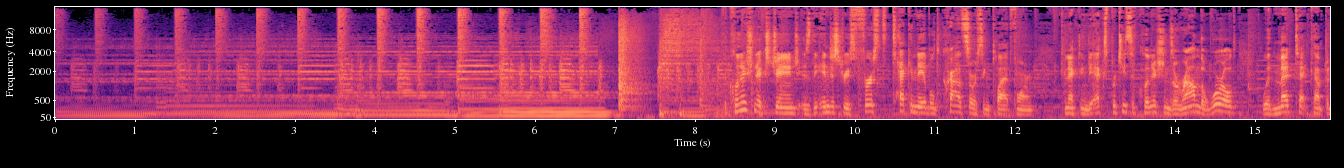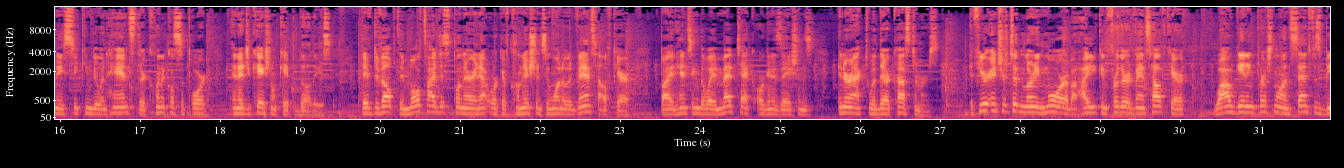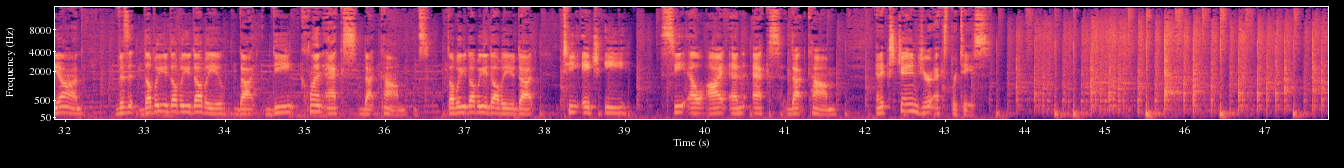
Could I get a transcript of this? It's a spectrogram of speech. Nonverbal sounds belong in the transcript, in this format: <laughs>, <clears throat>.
The Clinician Exchange is the industry's first tech enabled crowdsourcing platform connecting the expertise of clinicians around the world with medtech companies seeking to enhance their clinical support and educational capabilities. They've developed a multidisciplinary network of clinicians who want to advance healthcare by enhancing the way medtech organizations interact with their customers. If you're interested in learning more about how you can further advance healthcare while gaining personal incentives beyond, visit www.theclinx.com. It's www.theclinx.com and exchange your expertise.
